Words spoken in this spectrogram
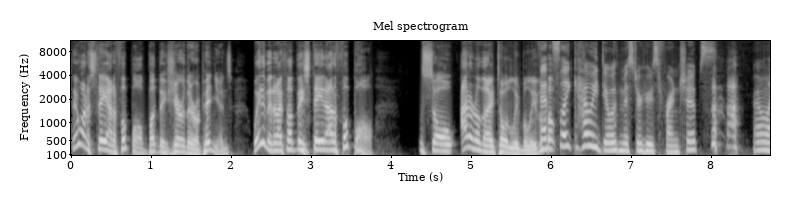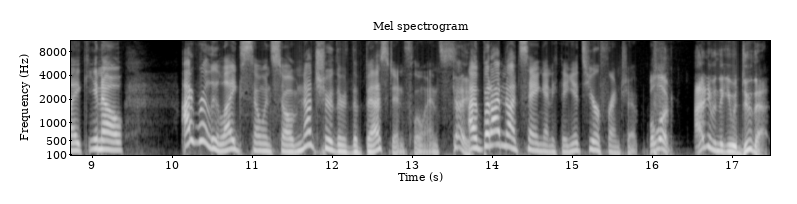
They want to stay out of football, but they share their opinions. Wait a minute, I thought they stayed out of football. So I don't know that I totally believe him. That's but like how I deal with Mr. Who's friendships. I'm like, you know, I really like so and so. I'm not sure they're the best influence. Okay. I, but I'm not saying anything. It's your friendship. But look, I didn't even think he would do that.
